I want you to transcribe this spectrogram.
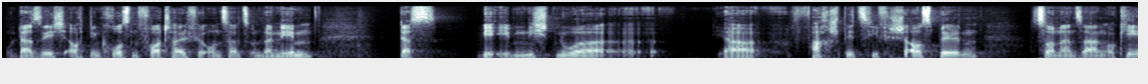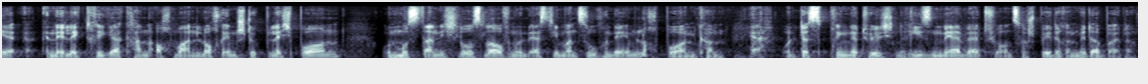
Und da sehe ich auch den großen Vorteil für uns als Unternehmen, dass wir eben nicht nur äh, ja, fachspezifisch ausbilden, sondern sagen, okay, ein Elektriker kann auch mal ein Loch in ein Stück Blech bohren und muss dann nicht loslaufen und erst jemand suchen, der im Loch bohren kann. Ja. Und das bringt natürlich einen riesen Mehrwert für unsere späteren Mitarbeiter.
